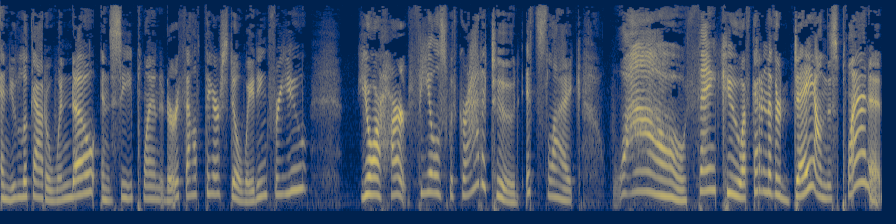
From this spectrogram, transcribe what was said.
and you look out a window and see planet Earth out there still waiting for you, your heart feels with gratitude. It's like, wow, thank you. I've got another day on this planet.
